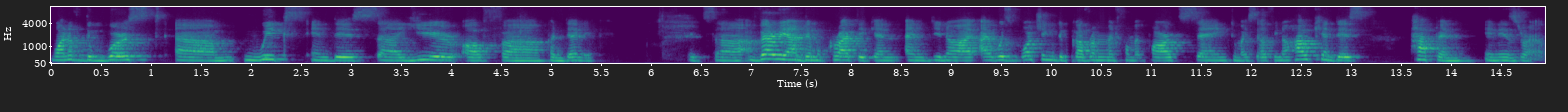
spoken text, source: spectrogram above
one of the worst um, weeks in this uh, year of uh, pandemic it's uh, very undemocratic and and you know I, I was watching the government from apart saying to myself you know how can this happen in israel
